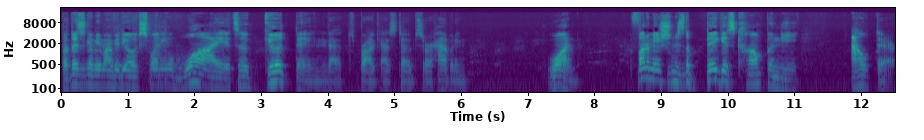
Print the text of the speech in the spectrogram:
But this is going to be my video explaining why it's a good thing that broadcast dubs are happening. 1. Funimation is the biggest company out there.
